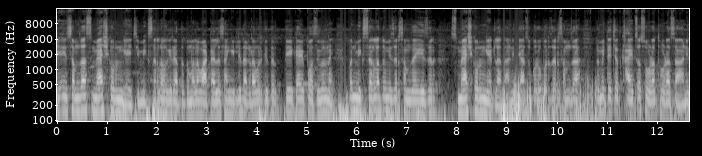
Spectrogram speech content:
हे समजा स्मॅश करून घ्यायची. मिक्सरला वगैरे आता तुम्हाला वाटायला सांगितली दगडावरती तर ते काय पॉसिबल नाही. पण मिक्सरला तुम्ही जर समजा हे जर स्मॅश करून घेतलात आणि त्याचबरोबर जर समजा तुम्ही त्याच्यात खायचा सोडा थोडासा आणि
